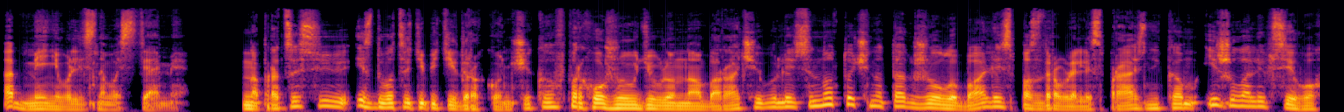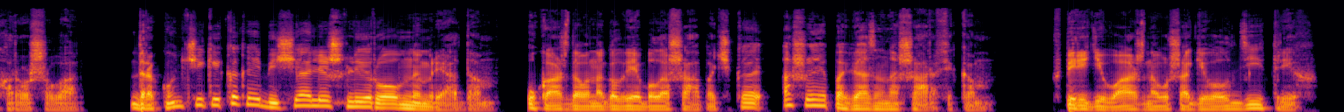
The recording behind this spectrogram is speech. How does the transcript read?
обменивались новостями. На процессию из 25 дракончиков прохожие удивленно оборачивались, но точно так же улыбались, поздравляли с праздником и желали всего хорошего. Дракончики, как и обещали, шли ровным рядом. У каждого на голове была шапочка, а шея повязана шарфиком. Впереди важно вышагивал Дитрих,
